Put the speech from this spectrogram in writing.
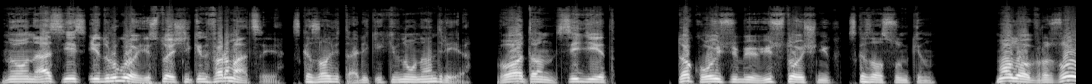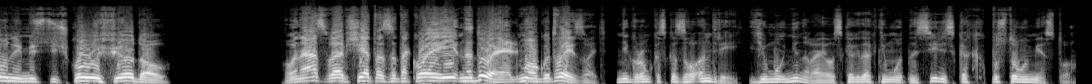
«Но у нас есть и другой источник информации», — сказал Виталик и кивнул на Андрея. «Вот он, сидит, «Такой себе источник», — сказал Сумкин. «Малообразованный местечковый феодал». «У нас вообще-то за такое и на дуэль могут вызвать», — негромко сказал Андрей. Ему не нравилось, когда к нему относились как к пустому месту.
